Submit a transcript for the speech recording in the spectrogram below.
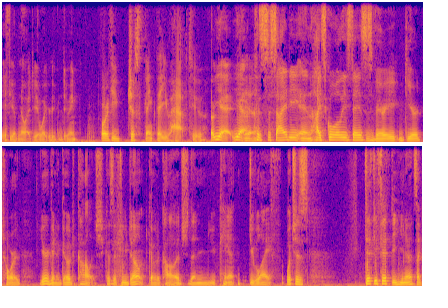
if you have no idea what you're even doing. Or if you just think that you have to. Oh yeah, yeah, Yeah. because society and high school these days is very geared toward you're going to go to college because if you don't go to college then you can't do life, which is 50-50, you know? It's like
